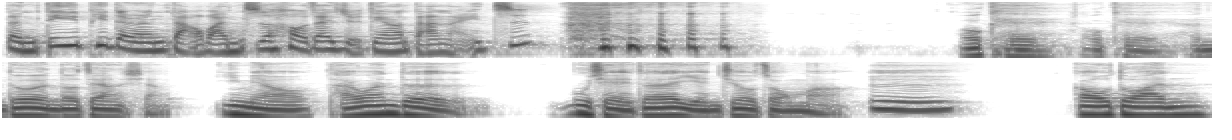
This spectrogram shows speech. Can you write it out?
等第一批的人打完之后，再决定要打哪一支。OK OK，很多人都这样想。疫苗台湾的目前也都在研究中嘛，嗯，高端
